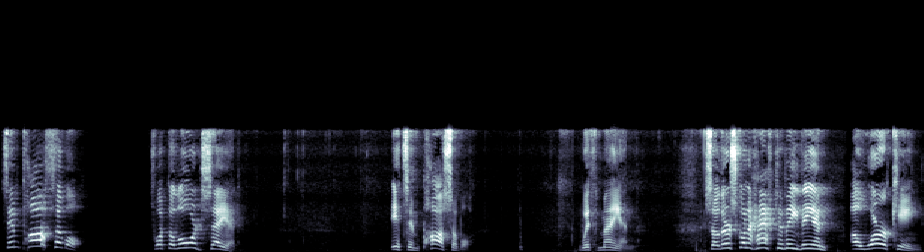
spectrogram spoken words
It's impossible. It's what the Lord said. It's impossible with man. So there's going to have to be then a working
